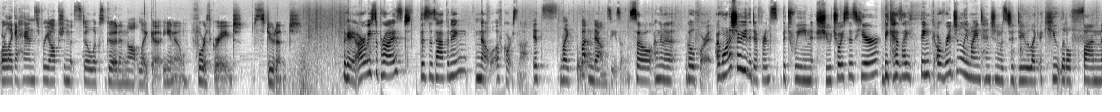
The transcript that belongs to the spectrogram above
or like a hands-free option that still looks good and not like a, you know, fourth grade student. Okay, are we surprised this is happening? No, of course not. It's like button down season. So I'm gonna go for it. I wanna show you the difference between shoe choices here because I think originally my intention was to do like a cute little fun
